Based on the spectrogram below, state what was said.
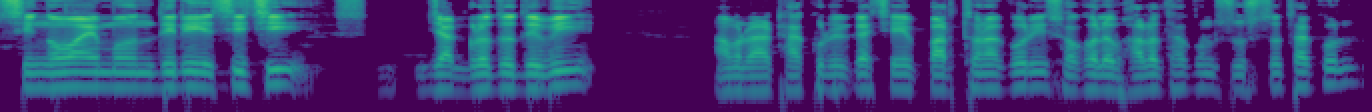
সিংহমাই মন্দিরে এসেছি জাগ্রত দেবী। আমরা ঠাকুরের কাছে প্রার্থনা করি সকলে ভালো থাকুন সুস্থ থাকুন।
